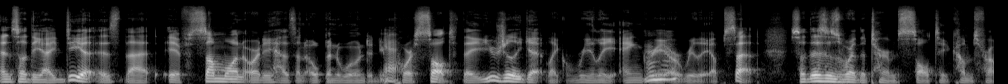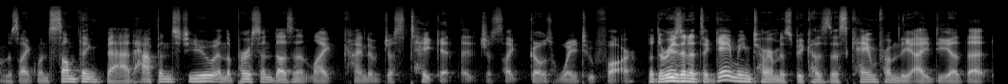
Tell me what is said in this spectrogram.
And so the idea is that if someone already has an open wound and you Yeah. pour salt, they usually get like really angry mm-hmm. or really upset. So this is where the term salty comes from. Is like when something bad happens to you and the person doesn't like kind of just take it, it just like goes way too far. But the reason it's a gaming term is because this came from the idea that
